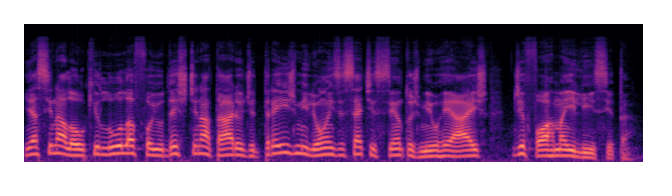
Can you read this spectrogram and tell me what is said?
e assinalou que Lula foi o destinatário de 3 milhões e 700 mil reais de forma ilícita.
